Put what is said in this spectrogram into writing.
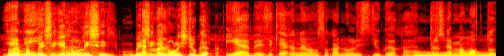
Lu emang basicnya nulis sih, basicnya Emang- nulis juga. Iya, basicnya kan emang suka nulis juga kan. Terus emang waktu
